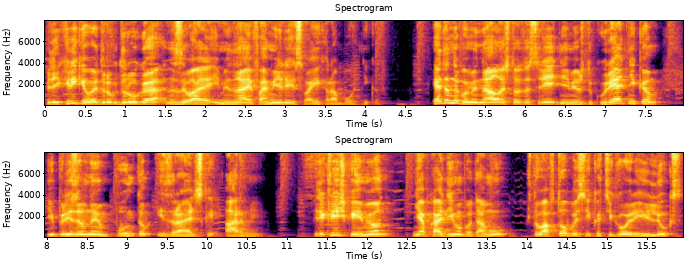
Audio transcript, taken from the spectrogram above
перекрикивая друг друга, называя имена и фамилии своих работников. Это напоминало что-то среднее между курятником и призывным пунктом израильской армии. Перекличка имен необходима потому, что в автобусе категории люкс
